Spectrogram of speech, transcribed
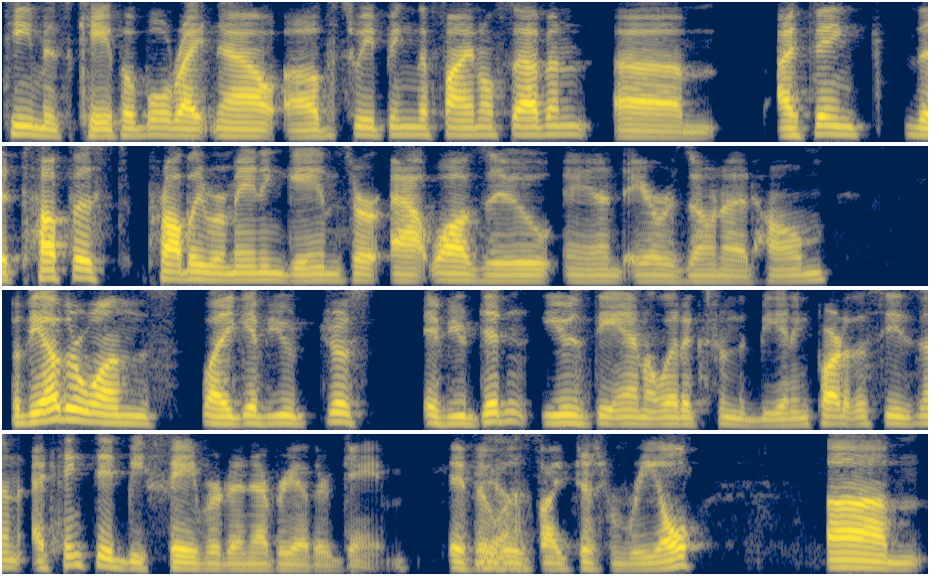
team is capable right now of sweeping the final seven. Um, I think the toughest probably remaining games are at Wazoo and Arizona at home. But the other ones, like if you just if you didn't use the analytics from the beginning part of the season, I think they'd be favored in every other game if it Yeah. was like just real. Um,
